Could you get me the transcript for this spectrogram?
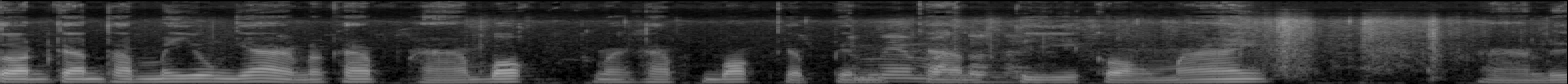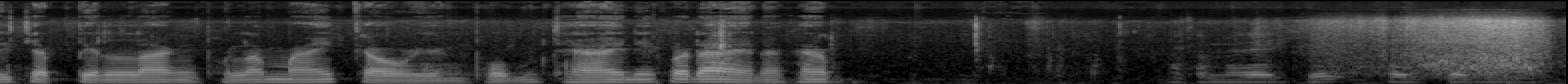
ตอนการทำไม่ยุ่งยากนะครับ หาบล็อกนะครับบล็อกจะเป็นการตีกล่องไม้หรือจะเป็นลังผลไม้เก่าอย่างผมใช้นี่ก็ได้นะครับทำไมได้เช็คใช้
